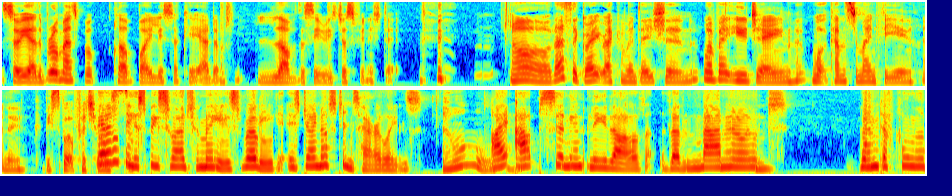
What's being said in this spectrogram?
so yeah, the Bromance Book Club by Lyssa Kay Adams. Love the series. Just finished it. oh, that's a great recommendation. What about you, Jane? What comes to mind for you? I know it could be sport for choice. The other thing that speaks to mind for me is really is Jane Austen's heroines. Oh, I absolutely love the mannered, mm. wonderful,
